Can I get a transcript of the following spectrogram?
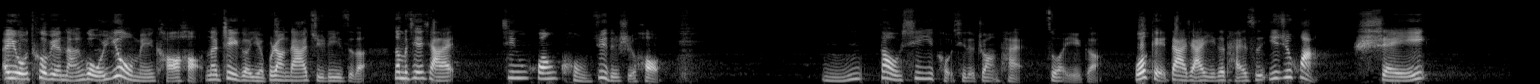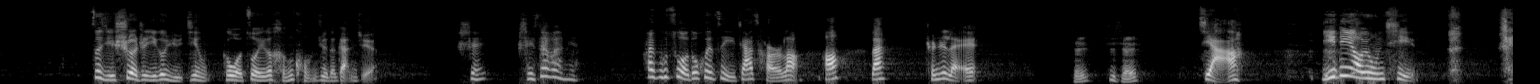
哎呦，特别难过，我又没考好。那这个也不让大家举例子了。那么接下来，惊慌恐惧的时候，嗯，倒吸一口气的状态，做一个。我给大家一个台词，一句话，谁？自己设置一个语境，给我做一个很恐惧的感觉。谁？谁在外面？还不错，都会自己加词儿了。好，来，陈志磊。谁？是谁？甲。一定要用气，谁？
